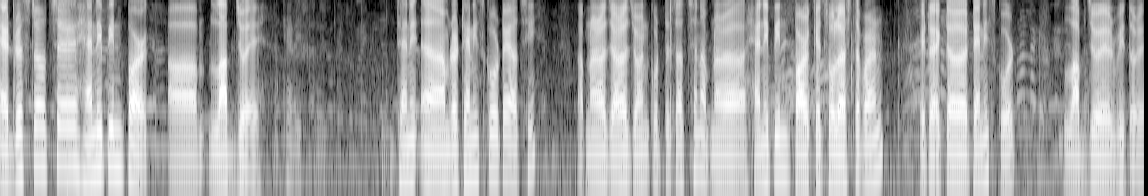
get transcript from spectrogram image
অ্যাড্রেসটা হচ্ছে হ্যানিপিন পার্ক লাভজয়ে আমরা টেনিস কোর্টে আছি। আপনারা যারা জয়েন করতে চাচ্ছেন, আপনারা হ্যানিপিন পার্কে চলে আসতে পারেন। এটা একটা টেনিস কোর্ট লাভজয়ের ভিতরে।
